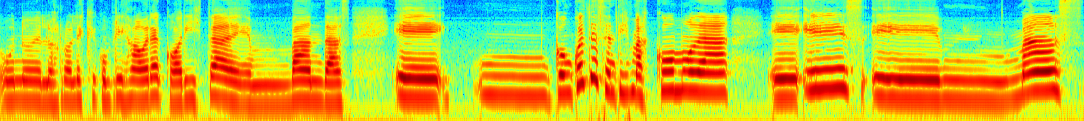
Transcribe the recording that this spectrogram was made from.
uno de los roles que cumplís ahora, corista en bandas. Eh, mm, ¿Con cuál te sentís más cómoda? ¿Es más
